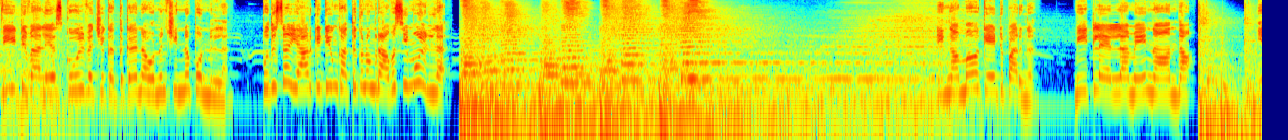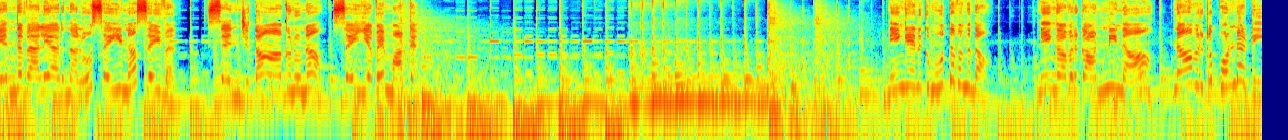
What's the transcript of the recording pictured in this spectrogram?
வீட்டு வேலையை ஸ்கூல் வச்சு கத்துக்க நான் ஒன்றும் சின்ன பொண்ணு இல்ல. புதுசா யார்கிட்டயும் கத்துக்கணுங்கிற அவசியமும் இல்ல. எங்க அம்மாவை கேட்டு பாருங்க. வீட்டுல எல்லாமே நான் தான். எந்த வேலையா இருந்தாலும் செய்யினா செய்வேன். செஞ்சு தான் ஆகணும்னா செய்யவே மாட்டேன். நீங்க அவருக்கு அண்ணினா நான் அவருக்கு பொண்டாட்டி.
